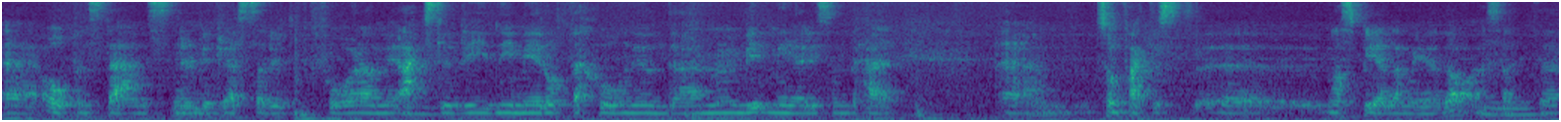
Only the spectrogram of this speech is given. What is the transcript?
eh, open stance när du blir pressad ute på forehand med axelvridning, med rotation i underarmen, med, med liksom det här eh, som faktiskt eh, man spelar med idag. Mm. Så att, eh, Det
